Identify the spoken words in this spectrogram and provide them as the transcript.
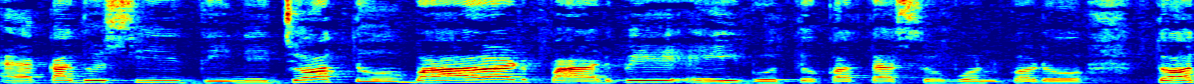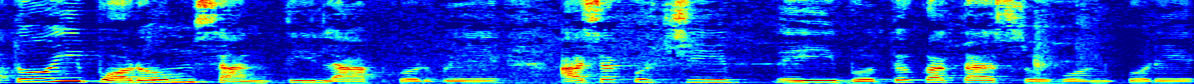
একাদশী দিনে যতবার পারবে এই ব্রতকথা শ্রবণ করো, ততই পরম শান্তি লাভ করবে। আশা করছি এই ব্রতকথা শ্রবণ করে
